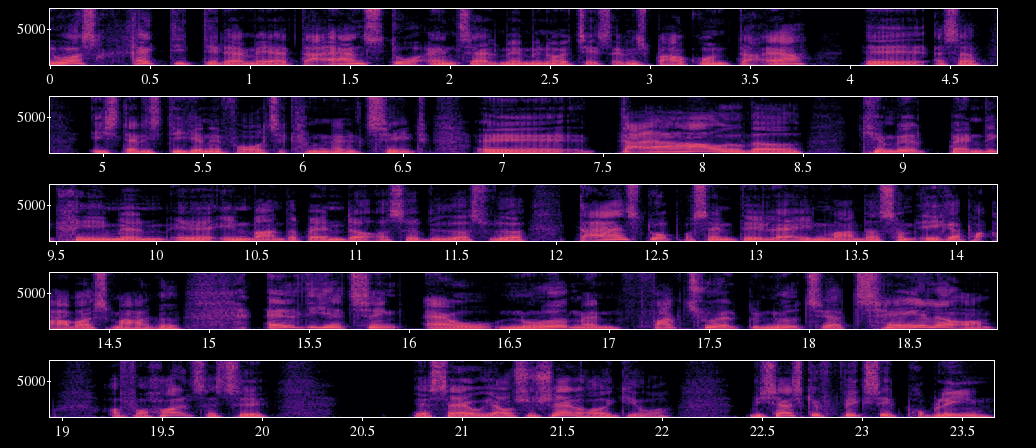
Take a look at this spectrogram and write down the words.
er jo også rigtigt det der med, at der er en stor antal med minoritetsetnisk baggrund. Der er øh, altså i statistikkerne i forhold til kriminalitet. Øh, der har jo været kæmpe bandekrige mellem øh, indvandrerbander osv. osv. Der er en stor procentdel af indvandrere, som ikke er på arbejdsmarkedet. Alle de her ting er jo noget, man faktuelt bliver nødt til at tale om og forholde sig til. Jeg sagde jo, jeg er jo socialrådgiver. Hvis jeg skal fikse et problem,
